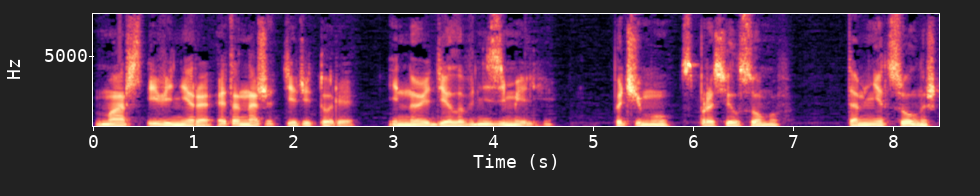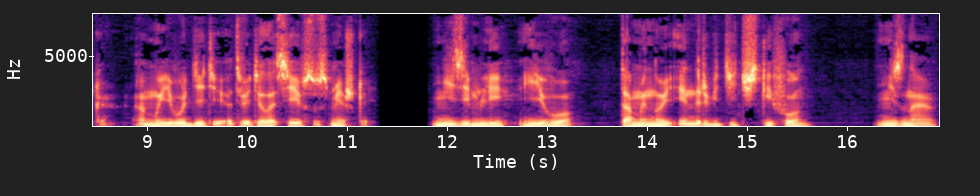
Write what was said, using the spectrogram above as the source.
Марс и Венера – это наша территория. Иное дело в неземелье. «Почему?» – спросил Сомов. «Там нет солнышка, а мы его дети», – ответил Асеев с усмешкой. «Не Земли, его. Там иной энергетический фон. Не знаю.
